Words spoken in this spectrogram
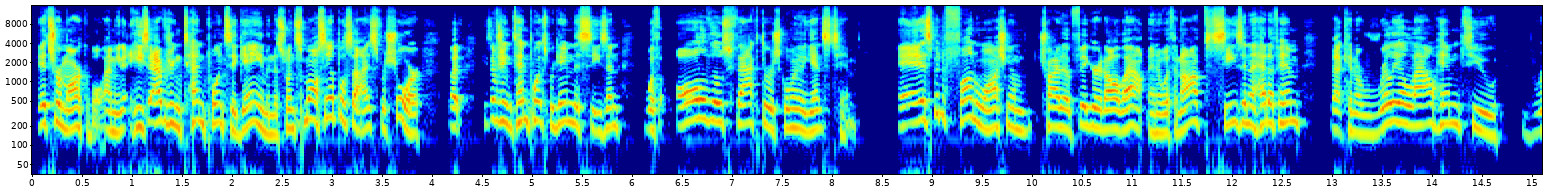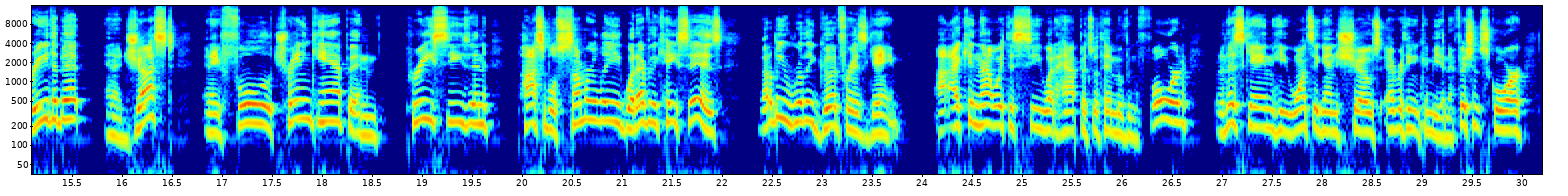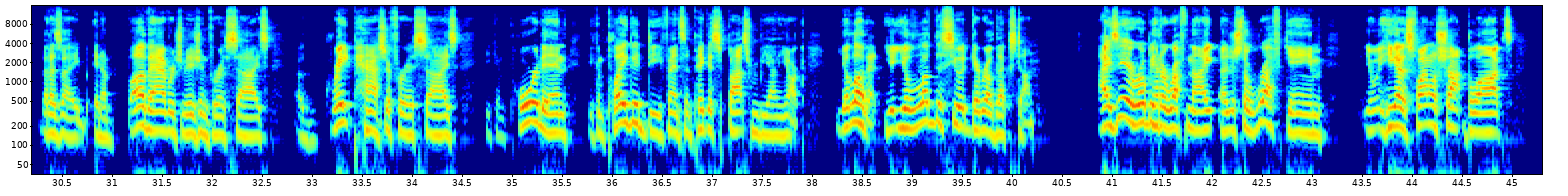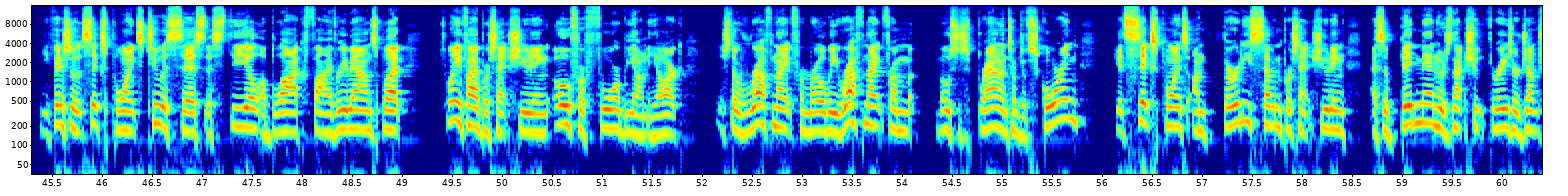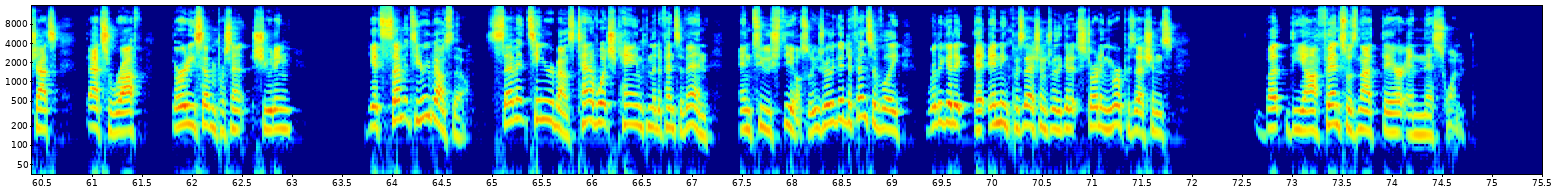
it's remarkable. I mean, he's averaging 10 points a game in this one, small sample size for sure, but he's averaging 10 points per game this season with all of those factors going against him. And it's been fun watching him try to figure it all out. And with an off season ahead of him that can really allow him to breathe a bit and adjust, and a full training camp and preseason, possible summer league, whatever the case is, that'll be really good for his game. I cannot wait to see what happens with him moving forward. But in this game, he once again shows everything it can be an efficient score that has a, an above average vision for his size, a great passer for his size. He can pour it in, he can play good defense, and pick his spots from beyond the arc. You love it. You, will love to see what Gabriel Deck's done. Isaiah Roby had a rough night, uh, just a rough game. You know, he got his final shot blocked. He finishes with six points, two assists, a steal, a block, five rebounds, but 25% shooting, 0 for 4 beyond the arc. Just a rough night from Roby. Rough night from Moses Brown in terms of scoring. Gets six points on 37% shooting. As a big man who does not shoot threes or jump shots, that's rough. 37% shooting. Gets 17 rebounds, though. 17 rebounds, 10 of which came from the defensive end and two steals. So he's really good defensively, really good at, ending possessions, really good at starting your possessions. But the offense was not there in this one.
